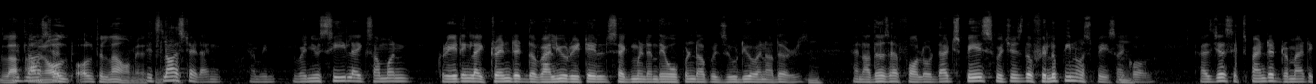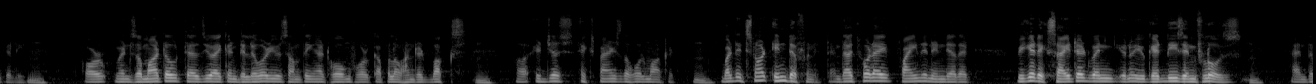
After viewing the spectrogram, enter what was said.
la- It I mean, all, lasted. all till now. I mean, it's lasted. And I mean, when you see like someone creating like Trent did the value retail segment and they opened up with Zudio and others, hmm. and others have followed, that space, which is the Filipino space, I hmm. call, has just expanded dramatically. Hmm. Or when Zomato tells you I can deliver you something at home for a couple of hundred bucks, uh, it just expands the whole market. But it's not indefinite, and that's what I find in India that we get excited when you know you get these inflows, and the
